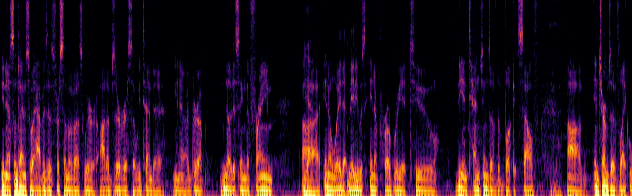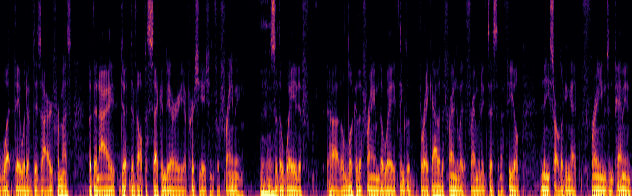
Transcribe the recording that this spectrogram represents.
you know, sometimes what happens is for some of us, we're odd observers, so we tend to, you know, grew up noticing the frame uh, Yeah. in a way that maybe was inappropriate to the intentions of the book itself, um, in terms of like what they would have desired from us. But then I d- developed a secondary appreciation for framing. So the way the, uh, the look of the frame, the way things would break out of the frame, the way the frame would exist in a field, and then you start looking at frames and I mean,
